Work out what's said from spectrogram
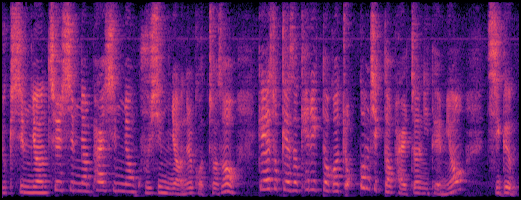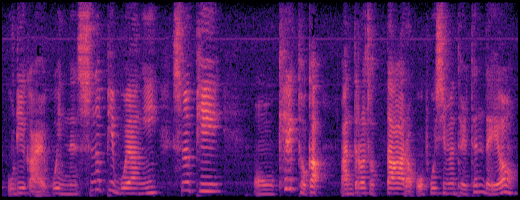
60년, 70년, 80년, 90년을 거쳐서 계속해서 캐릭터가 조금씩 더 발전이 되며 지금 우리가 알고 있는 스누피 모양이 스누피 어, 캐릭터가 만들어졌다라고 보시면 될 텐데요.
